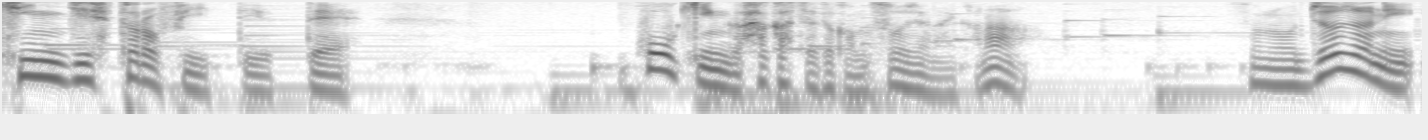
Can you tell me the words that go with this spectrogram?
キンジストロフィーって言って、ホーキング博士とかもそうじゃないかな。その徐々に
